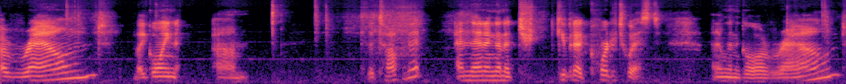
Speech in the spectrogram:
around, like going um, to the top of it. And then I'm going to give it a quarter twist. And I'm going to go around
